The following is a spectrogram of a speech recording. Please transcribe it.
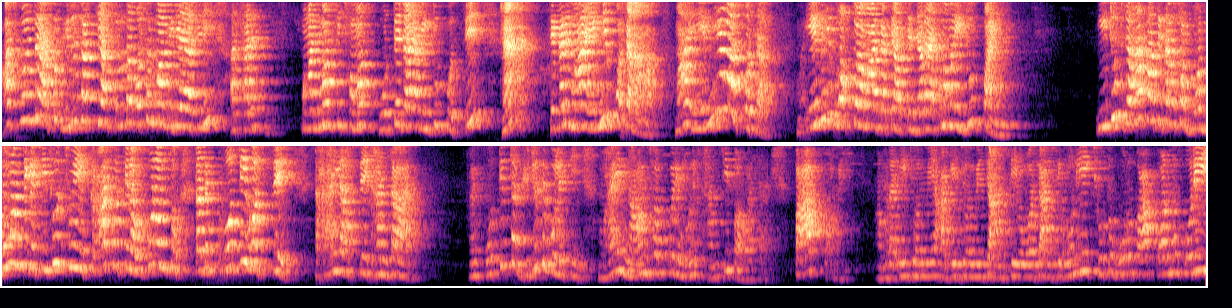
আজ পর্যন্ত এত ভিডিও ছাড়ছি আর ষোলোটা বছর মা মিডিয়ায় আসেনি, আর সাড়ে পাঁচ মাস কি ছ মাস পড়তে যায় আমি ইউটিউব করছি হ্যাঁ? সেখানে মা এমনি প্রচার আমার, মা এমনি আমার প্রচার, এমনি ভক্তরা আমার কাছে আসছেন যারা এখন আমার ইউটিউব পায়নি। ইউটিউব যারা পাচ্ছে তারা সব বর্ধমান থেকে ত্রিশুল ছুঁয়ে কাজ হচ্ছে না, উপরন্ত তাদের ক্ষতি হচ্ছে, তারাই আসছে এখানটায়। আমি প্রত্যেকটা ভিডিওতে বলেছি, মায়ের নাম জপ করে মনে শান্তি পাওয়া যায়, পাপ কমে আমরা এই জন্মে, আগের জন্মে জানতে, অজান্তে অনেক ছোট বড় পাপ কর্ম করি।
